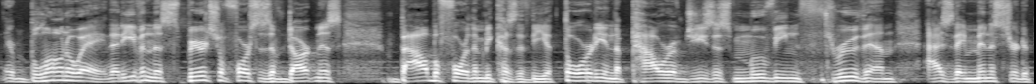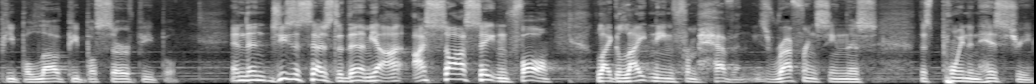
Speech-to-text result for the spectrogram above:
They're blown away that even the spiritual forces of darkness bow before them because of the authority and the power of Jesus moving through them as they minister to people, love people, serve people. And then Jesus says to them, Yeah, I, I, saw Satan fall like lightning from heaven. He's referencing this, this point in history.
